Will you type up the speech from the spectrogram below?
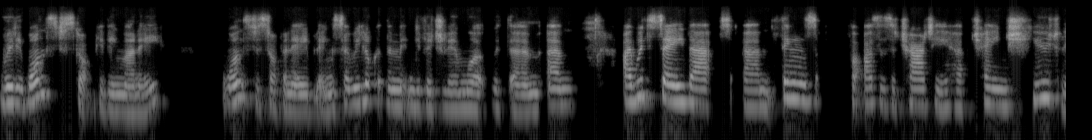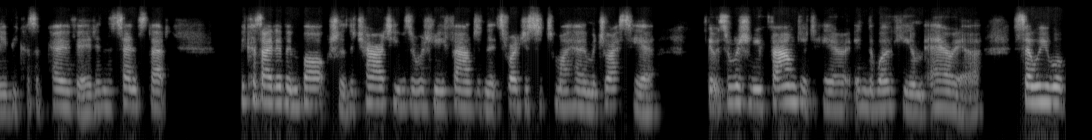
really wants to stop giving money, wants to stop enabling. So we look at them individually and work with them. Um, I would say that um, things for us as a charity have changed hugely because of COVID in the sense that because I live in Berkshire, the charity was originally founded and it's registered to my home address here. It was originally founded here in the Wokingham area. So we were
